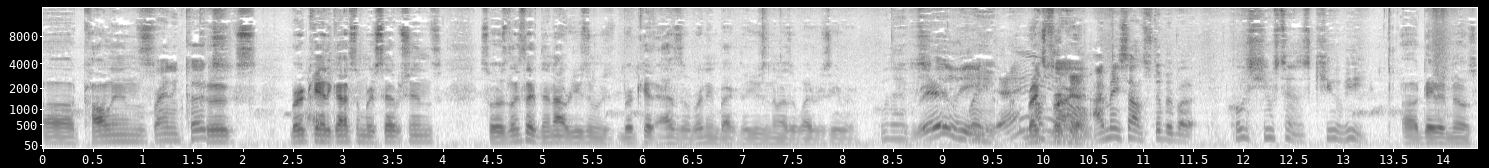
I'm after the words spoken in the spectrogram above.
Uh, Collins, Brandin Cooks. Cooks, Burkhead got some receptions. So it looks like they're not using Burkhead as a running back. They're using him as a wide receiver. Who the heck's- really? Wait, Damn. Rex I'm Burkhead. I may sound stupid, but who's Houston's QB? Uh, Davis Mills.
